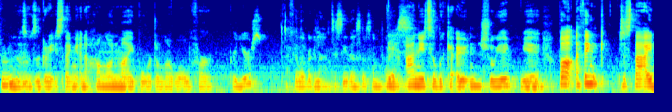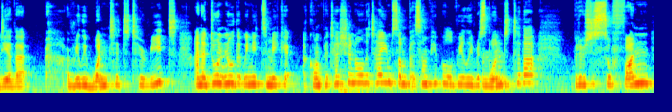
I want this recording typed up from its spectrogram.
And this was the greatest thing, and it hung on my board on my wall for, for years. I feel like we're gonna have to see this at some point. Yes. I need to look it out and show you. Yeah. Mm-hmm. But I think just that idea that I really wanted to read, and I don't know that we need to make it a competition all the time. Some but some people really respond mm-hmm. to that. But it was just so fun.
